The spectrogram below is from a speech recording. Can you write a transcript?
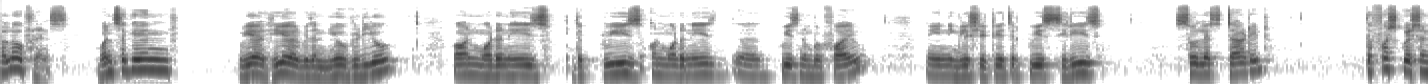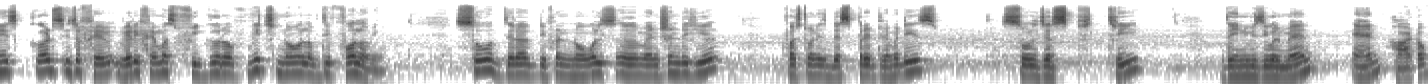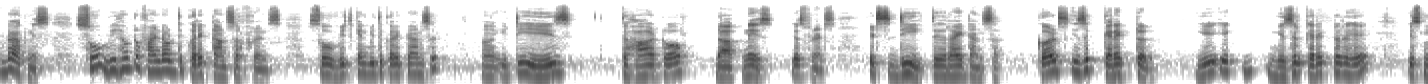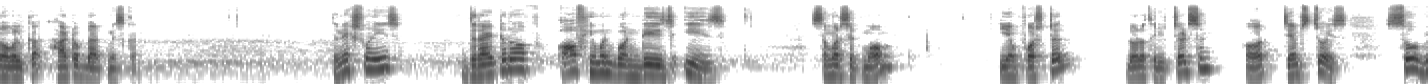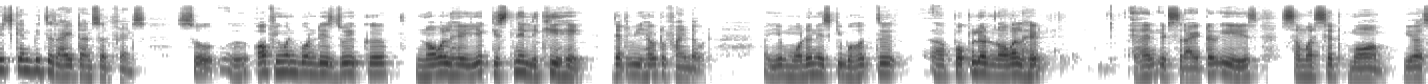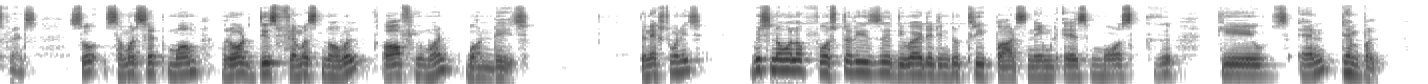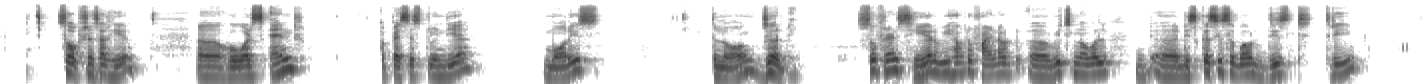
Hello friends, once again we are here with a new video on modern age, the quiz on modern age, uh, quiz number 5 in English literature quiz series. So let's start it. The first question is Kurtz is a fa- very famous figure of which novel of the following? So there are different novels uh, mentioned here. First one is Desperate Remedies, Soldiers 3, The Invisible Man, and Heart of Darkness. So we have to find out the correct answer, friends. So which can be the correct answer? Uh, it is The Heart of Darkness. Yes, friends. It's D, the right answer. Kurtz is a character ये एक major character है इस novel का heart of darkness का the next one is the writer of of Human Bondage is Somerset Maugham E M Forster Dorothy Richardson और James Joyce So which can be the right answer friends so of Human Bondage जो एक novel है ये किसने लिखी है that we have to find out ये modern age की बहुत पॉपुलर uh, नॉवल है and its writer is Somerset Maugham. Yes, friends. So Somerset Maugham wrote this famous novel of human bondage. The next one is which novel of Foster is divided into three parts named as mosque, caves, and temple. So options are here: uh, Howard's End, A Passage to India, Morris, The Long Journey so friends here we have to find out uh, which novel uh, discusses about these three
